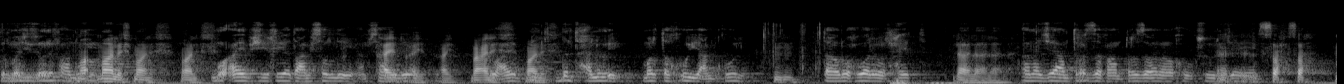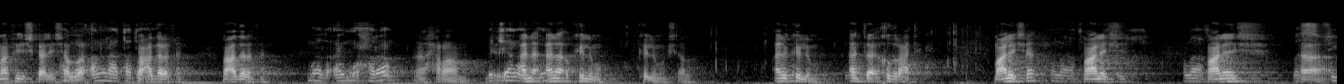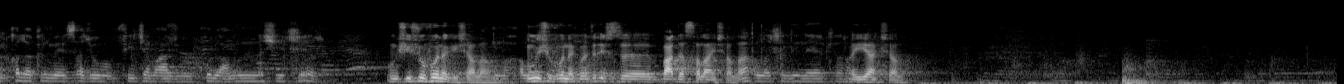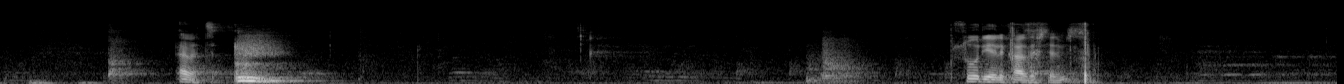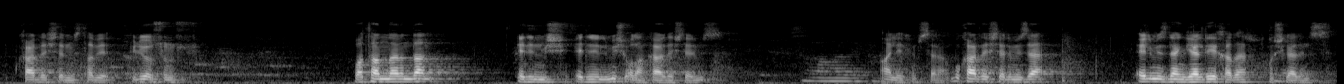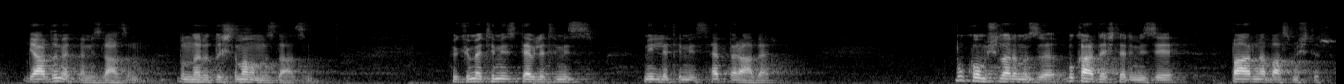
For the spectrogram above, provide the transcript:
كل ما أجي زونف عم. معلش معلش معلش. مو عيب شيخي هذا عم يصلي عم يصلي. عيب عيب عيب. معلش معلش. بنت, حلوة مرت أخوي عم مهم. تعال روح ورا الحيط. لا لا لا لا. أنا جاي عم ترزق عم ترزق أنا أخوك سوري جاي؟ صح صح. ما في إشكال إن شاء الله. أنا لا أتعاطى. معذرة معذرة. مو حرام؟ آه، حرام. عندهم؟ أنا أكلمه أكلمه إن شاء الله. أنا أكلمه. أنت خذ راحتك. معليش ها الله يعطيك معليش العافية. الله يعطيك معليش بس آه، في قلة كلمة أجوا في جماعة أجوا يقولوا عملوا لنا شيء خير ومش يشوفونك إن شاء الله هم الله- هم الله يشوفونك يخليك. وأنت اجلس آه، بعد الصلاة إن شاء الله الله يخلينا إياك يا رب إياك إن شاء الله Evet. Suriyeli kardeşlerimiz. Kardeşlerimiz tabi biliyorsunuz vatanlarından edinmiş, edinilmiş olan kardeşlerimiz. Aleykümselam. Bu kardeşlerimize elimizden geldiği kadar hoş geldiniz. Yardım etmemiz lazım. Bunları dışlamamamız lazım. Hükümetimiz, devletimiz, milletimiz hep beraber bu komşularımızı, bu kardeşlerimizi bağrına basmıştır.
